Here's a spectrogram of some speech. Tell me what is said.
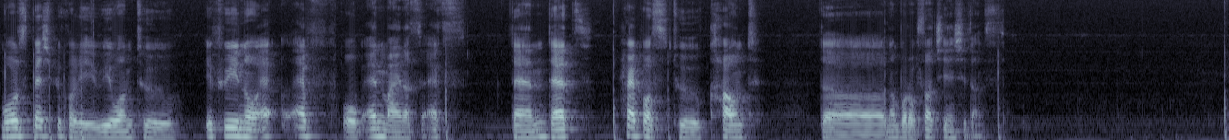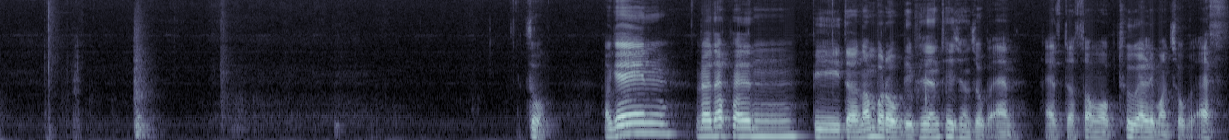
More specifically, we want to, if we know f of n minus x then that helps us to count the number of such incidents. So again, let fn be the number of representations of n as the sum of two elements of S.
